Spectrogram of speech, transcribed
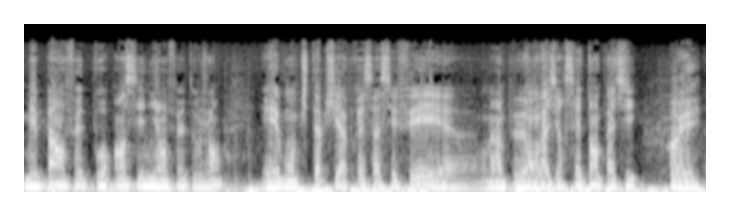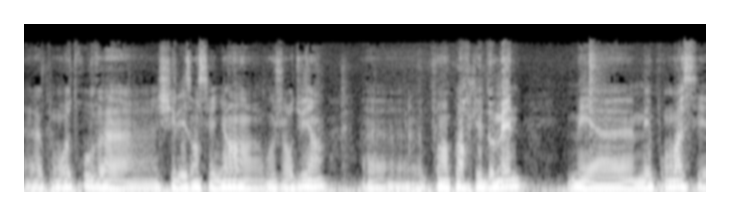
mais pas en fait pour enseigner en fait aux gens et bon petit à petit après ça s'est fait et euh, on a un peu on va dire cette empathie euh, qu'on retrouve euh, chez les enseignants aujourd'hui hein, peu importe les domaines mais mais pour moi c'est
